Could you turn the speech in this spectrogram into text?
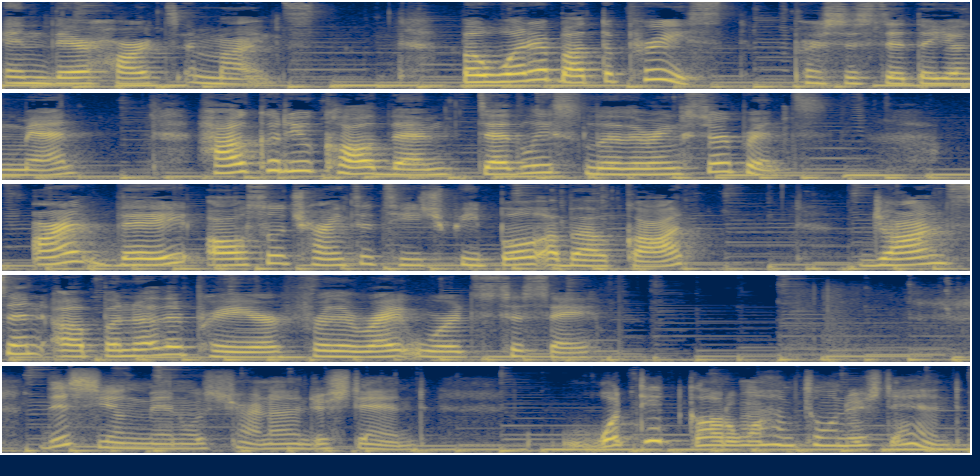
in their hearts and minds. But what about the priest? persisted the young man. How could you call them deadly slithering serpents? Aren't they also trying to teach people about God? John sent up another prayer for the right words to say. This young man was trying to understand. What did God want him to understand?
